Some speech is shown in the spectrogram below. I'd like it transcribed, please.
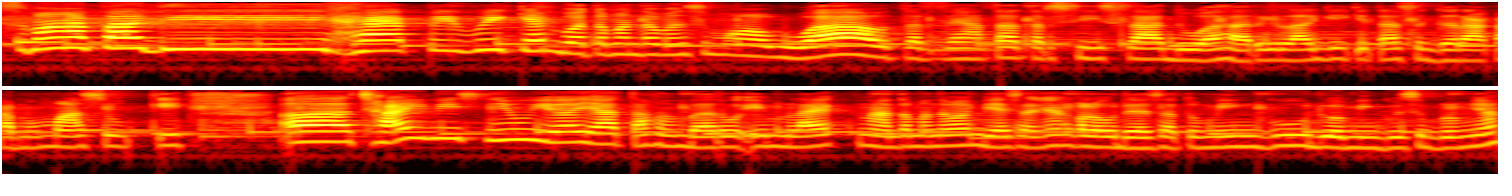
Semangat pagi, happy weekend buat teman-teman semua. Wow, ternyata tersisa dua hari lagi kita segera akan memasuki uh, Chinese New Year ya tahun baru Imlek. Nah teman-teman biasanya kalau udah satu minggu, dua minggu sebelumnya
